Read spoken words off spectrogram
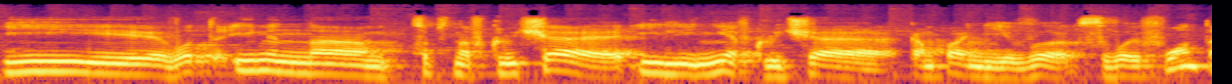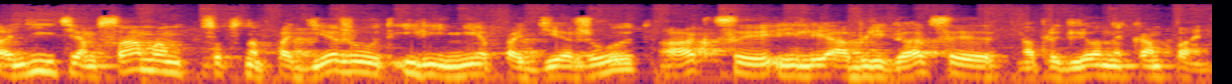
И вот именно, собственно, включая или не включая компании в свой фонд, они тем самым, собственно, поддерживают или не поддерживают акции или облигации определенных компаний.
